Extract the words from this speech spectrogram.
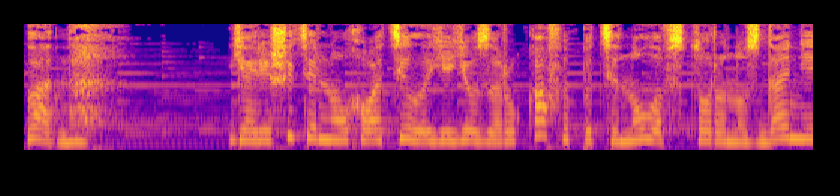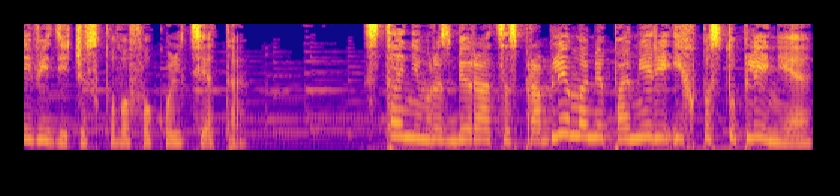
ладно». Я решительно ухватила ее за рукав и потянула в сторону здания ведического факультета. «Станем разбираться с проблемами по мере их поступления.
